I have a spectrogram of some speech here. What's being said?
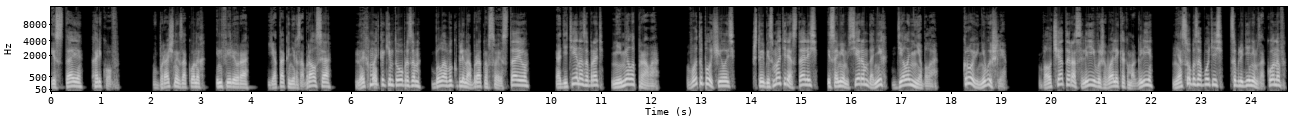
из стаи хорьков. В брачных законах инфериора я так и не разобрался, но их мать каким-то образом была выкуплена обратно в свою стаю, а детей она забрать не имела права. Вот и получилось, что и без матери остались, и самим серым до них дела не было. Крови не вышли. Волчата росли и выживали как могли, не особо заботясь соблюдением законов,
